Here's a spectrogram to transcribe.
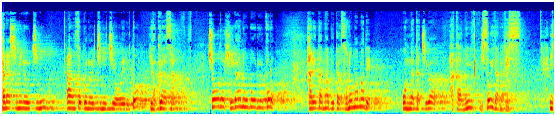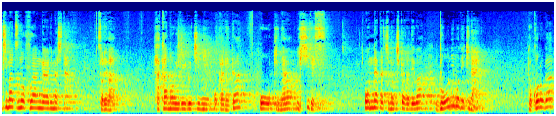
悲しみのうちに安息の一日を終えると翌朝ちょうど日が昇る頃晴れたまぶたそのままで女たちは墓に急いだのです。一抹の不安がありました。それは墓の入り口に置かれた大きな石です。女たちの力ではどうにもできない。ところが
